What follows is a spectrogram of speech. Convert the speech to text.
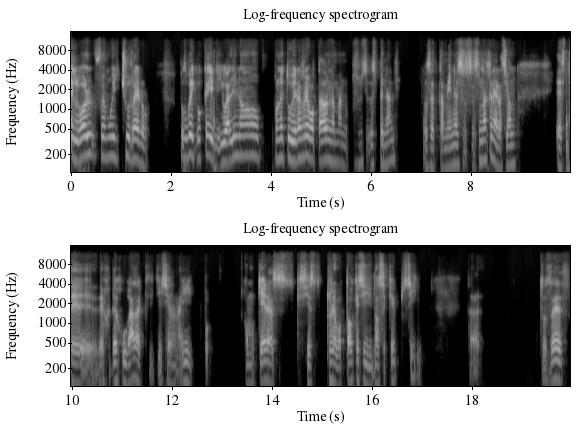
el gol fue muy churrero. Pues, güey, ok, igual y no, ponle, te hubiera rebotado en la mano, pues es, es penal. O sea, también eso es, es una generación este, de, de jugada que, que hicieron ahí. Como quieras, que si es rebotó, que si no sé qué, pues sí. Entonces,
